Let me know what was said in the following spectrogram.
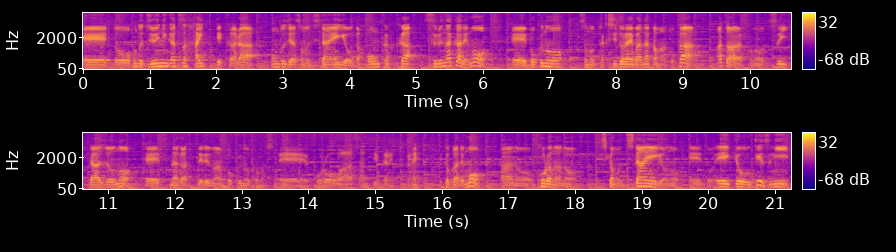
えーと、本当12月入ってから本当じゃあその時短営業が本格化する中でも、えー、僕のそのタクシードライバー仲間とかあとはこのツイッター上のつな、えー、がってる、まあ、僕のこの、えー、フォロワーさんって言ったらいいんですかねとかでもあのコロナのしかも時短営業の、えーと、影響を受けずに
